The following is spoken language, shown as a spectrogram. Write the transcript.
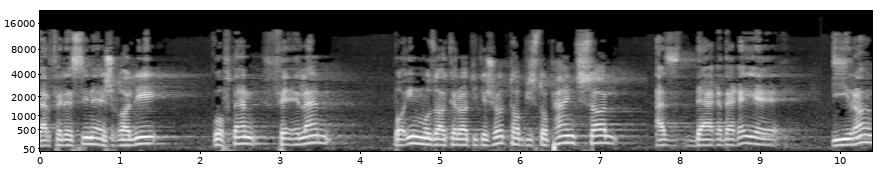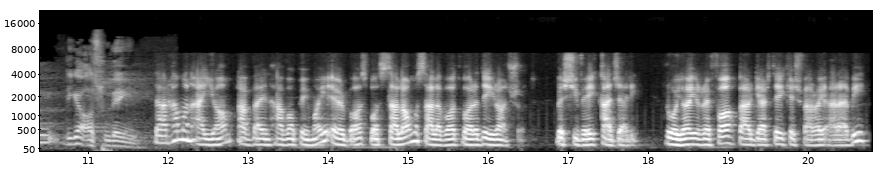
در فلسطین اشغالی گفتن فعلا با این مذاکراتی که شد تا 25 سال از دغدغه ایران دیگه آسوده ایم. در همان ایام اولین هواپیمای ایرباس با سلام و صلوات وارد ایران شد. به شیوه قجری. رویای رفاه بر گرته کشورهای عربی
